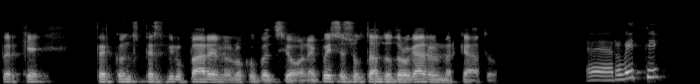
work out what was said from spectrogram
perché, per, per sviluppare l'occupazione, questo è soltanto drogare il mercato. Eh, Rovetti?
